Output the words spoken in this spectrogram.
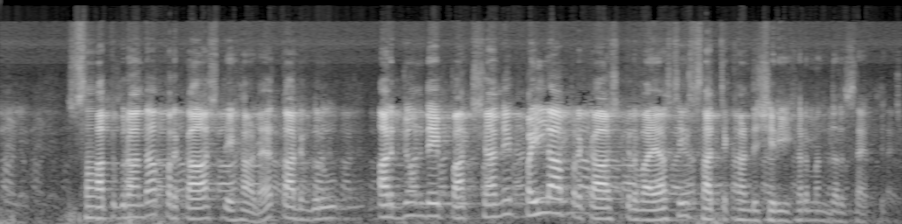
ਸਤਿਗੁਰਾਂ ਦਾ ਪ੍ਰਕਾਸ਼ ਦਿਹਾੜਾ ਹੈ, ਧੰਨ ਗੁਰੂ ਅਰਜੁਨ ਦੇ ਪਾਤਸ਼ਾਹ ਨੇ ਪਹਿਲਾ ਪ੍ਰਕਾਸ਼ ਕਰਵਾਇਆ ਸੀ ਸੱਚਖੰਡ ਸ੍ਰੀ ਹਰਮੰਦਰ ਸਾਹਿਬ ਵਿੱਚ।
